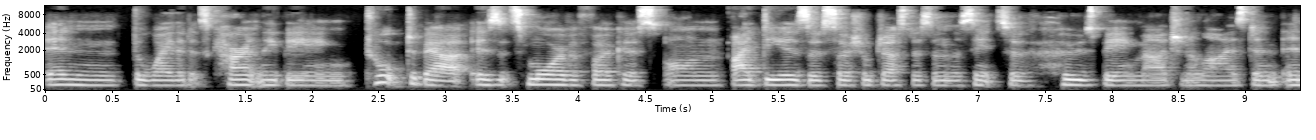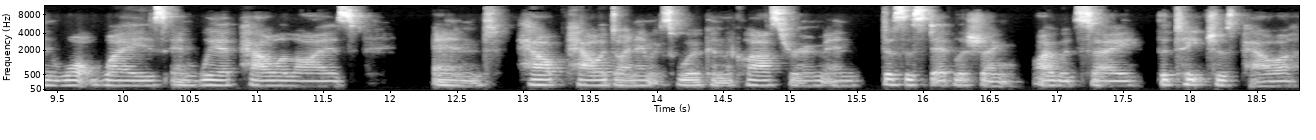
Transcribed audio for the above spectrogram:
in the way that it's currently being talked about is it's more of a focus on ideas of social justice in the sense of who's being marginalized and in what ways and where power lies and how power dynamics work in the classroom and disestablishing, I would say, the teacher's power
